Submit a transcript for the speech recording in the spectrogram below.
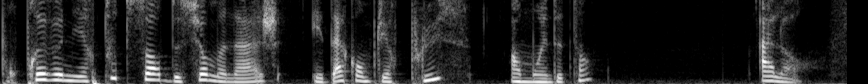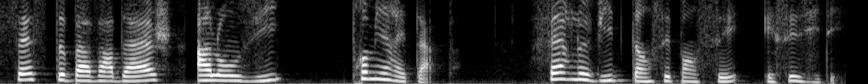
pour prévenir toutes sortes de surmenage et d'accomplir plus en moins de temps? Alors, cesse de bavardage, allons-y. Première étape. Faire le vide dans ses pensées et ses idées.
